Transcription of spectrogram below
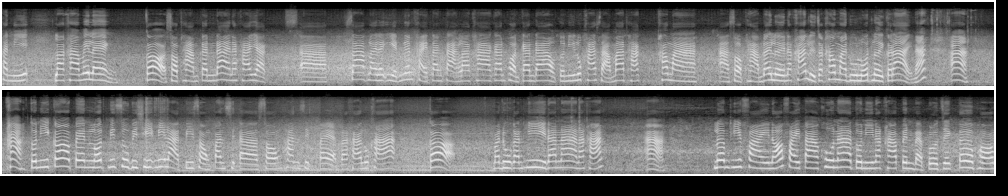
คันนี้ราคาไม่แรงก็สอบถามกันได้นะคะ อยากาทราบรายละเอียดเงื่อนไขต่างๆ ราคาการผ่อนการดาว ตัวนี้ลูกค้าสามารถทักเข้ามา อาสอบถามได้เลยนะคะ หรือจะเข้ามาดูรถเลยก็ได้นะอ่าค่ะ ตัวนี้ก็เป็นรถ Mitsubishi m i r a ปี 2000อ่า2018 นะคะ ลูกค้าก็มาดูกันที่ด้านหน้านะคะอ่าเริ่มที่ไฟเนาะไฟตาคู่หน้าตัวนี้นะคะ เป็นแบบโปรเจคเตอร์พร้อม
